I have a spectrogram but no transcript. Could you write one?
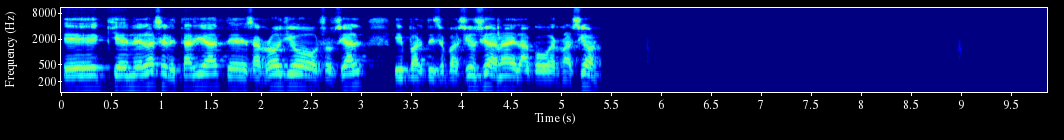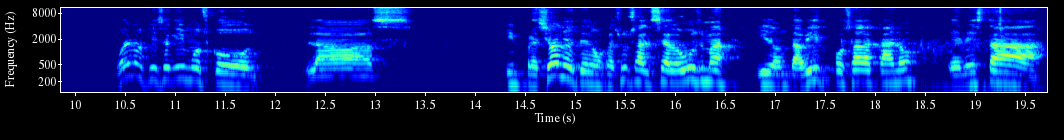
eh, quien es la secretaria de Desarrollo Social y Participación Ciudadana de la Gobernación. Bueno, aquí seguimos con las impresiones de don Jesús Salcedo Usma y don David Posada Cano en esta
